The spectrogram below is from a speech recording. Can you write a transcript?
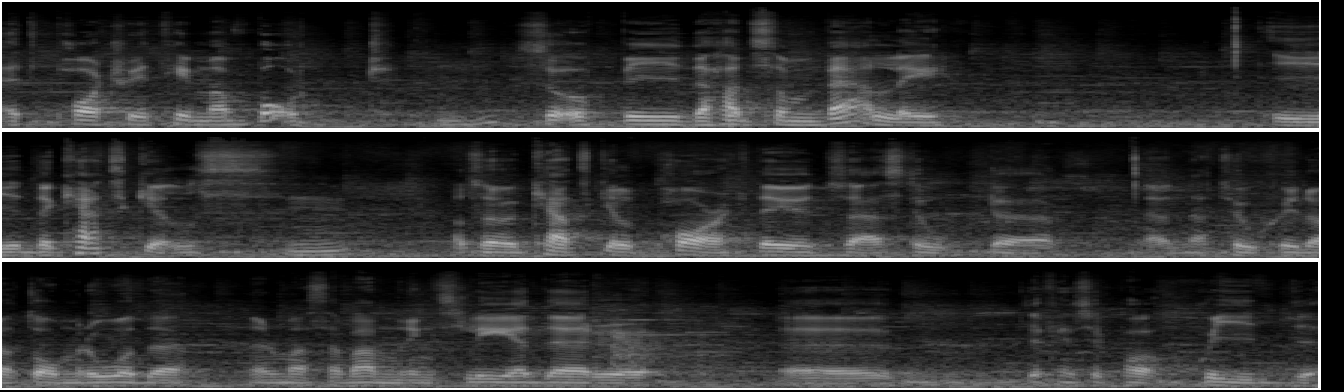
ett par, tre timmar bort. Så uppe i the Hudson Valley i the Catskills. Alltså Catskill Park, det är ju ett så här stort eh, naturskyddat område med en massa vandringsleder. Eh, det finns ett par skid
